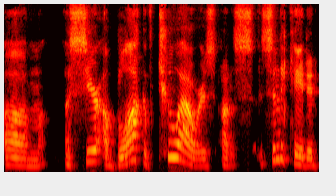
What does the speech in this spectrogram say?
um, a ser- a block of two hours on s- syndicated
